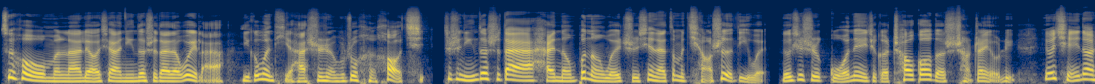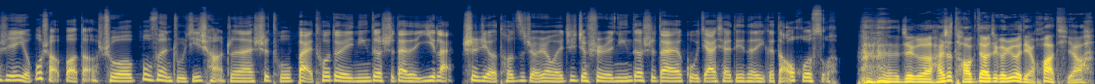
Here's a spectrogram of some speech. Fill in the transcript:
最后，我们来聊一下宁德时代的未来啊。一个问题还是忍不住很好奇，就是宁德时代还能不能维持现在这么强势的地位，尤其是国内这个超高的市场占有率。因为前一段时间有不少报道说，部分主机厂正在试图摆脱对宁德时代的依赖，甚至有投资者认为这就是宁德时代股价下跌的一个导火索。这个还是逃不掉这个热点话题啊。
